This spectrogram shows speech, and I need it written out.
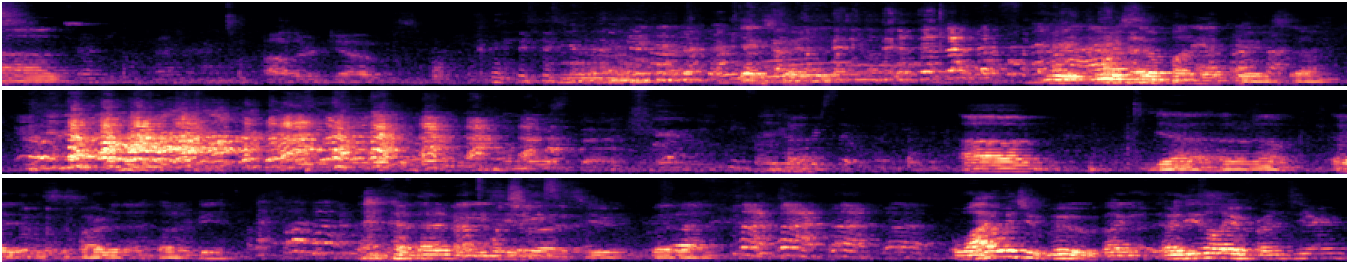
Um, Other jokes. thanks, Brandon. You were, you were so funny up here, so. I missed that. Um, yeah, I don't know. Uh, this is harder than I thought it'd be. I thought it'd be easy to roast you, but uh, why would you move? Like, are these all your friends here?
